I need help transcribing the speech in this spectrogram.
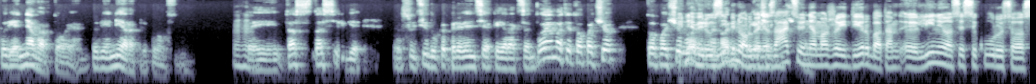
kurie nevartoja, kurie nėra priklausomi. Mhm. Tai tas, tas irgi suicidų prevencija, kai yra akcentuojama, tai tuo pačiu tuo pačiu. Nevyriausybinio organizacijų nemažai dirba, tam e, linijos įsikūrusios,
